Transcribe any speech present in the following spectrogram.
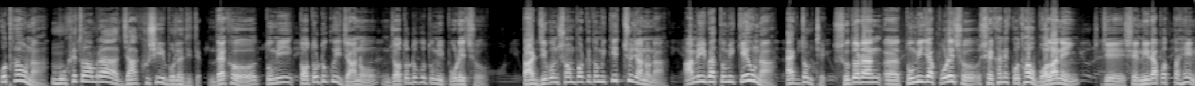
কোথাও না। মুখে তো আমরা যা খুশি বলে দিতে দেখো তুমি ততটুকুই জানো যতটুকু তুমি পড়েছো। তার জীবন সম্পর্কে তুমি কিচ্ছু জানো না। আমি বা তুমি কেউ না। একদম ঠিক। সুতরাং তুমি যা পড়েছো সেখানে কোথাও বলা নেই যে সে নিরাপত্তাহীন।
